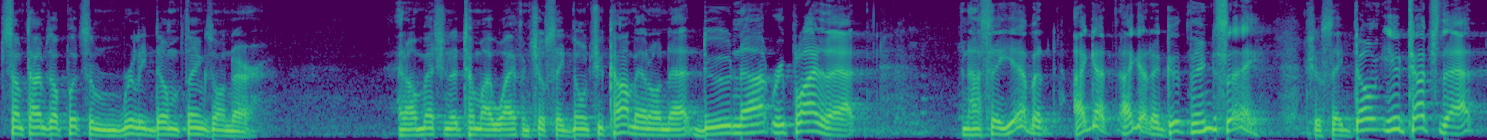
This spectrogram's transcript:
Sometimes I'll put some really dumb things on there. And I'll mention it to my wife, and she'll say, Don't you comment on that. Do not reply to that. And I say, Yeah, but I got, I got a good thing to say. She'll say, Don't you touch that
